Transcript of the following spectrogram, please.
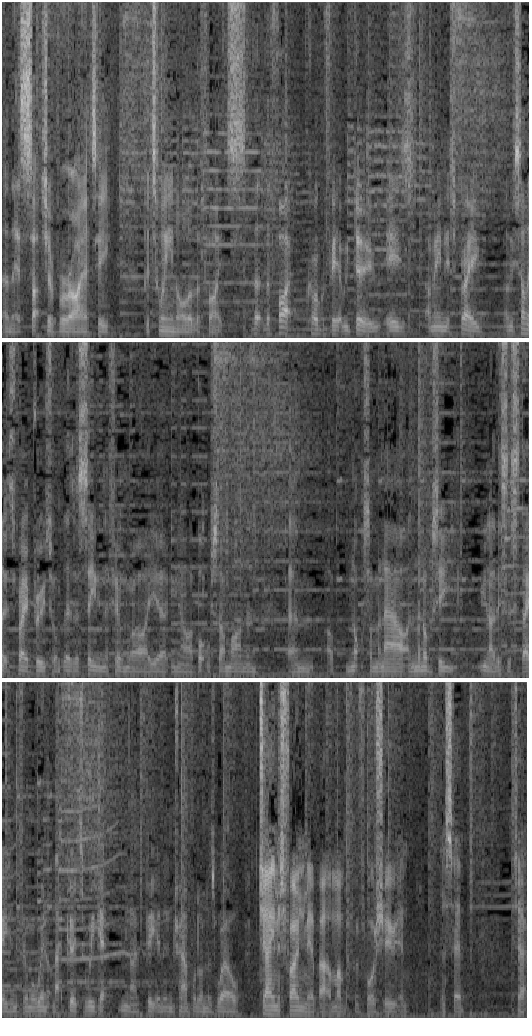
and there's such a variety between all of the fights. The, the fight choreography that we do is, I mean, it's very, I mean, some of it's very brutal. There's a scene in the film where I, uh, you know, I bottle someone and um, I knock someone out, and then obviously, you know, this is a stage in the film where we're not that good, so we get, you know, beaten and trampled on as well. James phoned me about a month before shooting and said, Jack,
